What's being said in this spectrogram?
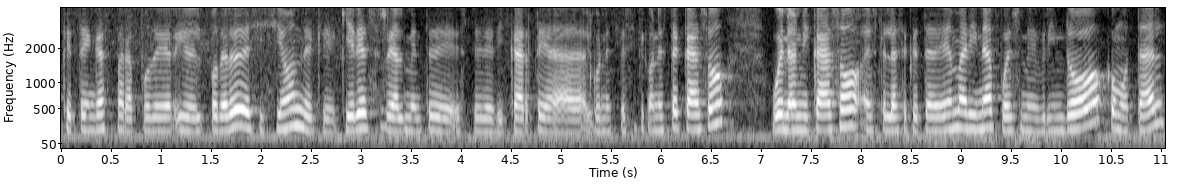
que tengas para poder, y el poder de decisión de que quieres realmente este, dedicarte a algo en específico. En este caso, bueno, en mi caso, este, la Secretaría de Marina pues me brindó como tal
